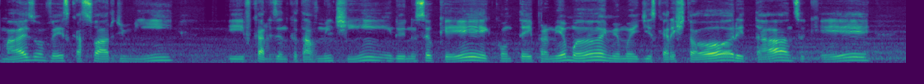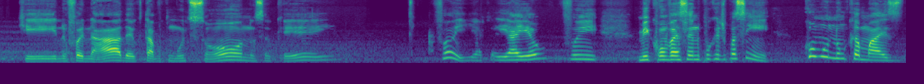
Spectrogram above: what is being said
mais uma vez caçoaram de mim e ficaram dizendo que eu tava mentindo e não sei o que. Contei pra minha mãe, minha mãe disse que era história e tal, não sei o que. Que não foi nada, eu tava com muito sono, não sei o que. Foi. E aí eu fui me conversando, porque, tipo assim, como nunca mais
